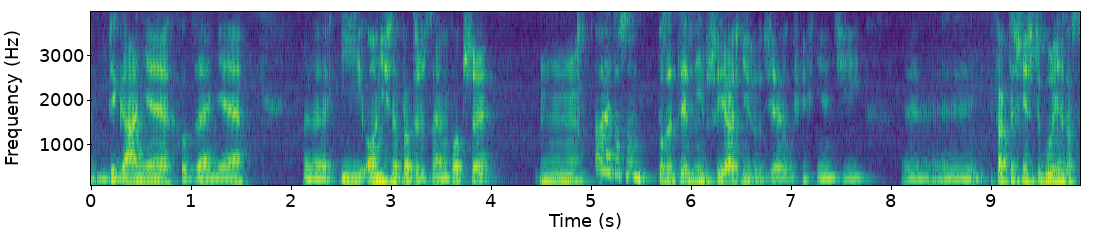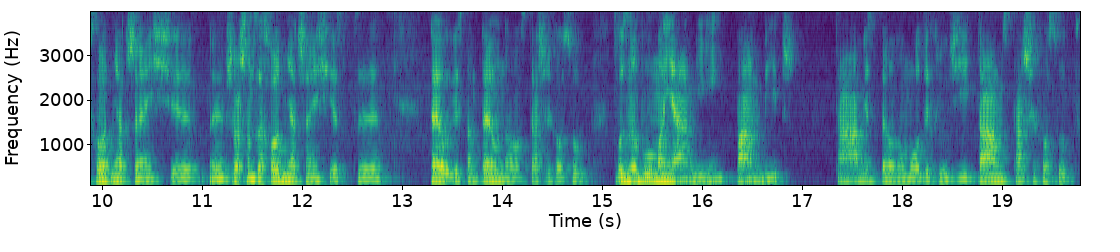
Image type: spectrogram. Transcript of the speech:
y, bieganie, chodzenie y, i oni się naprawdę rzucają w oczy. Mm, ale to są pozytywni, przyjaźni ludzie, uśmiechnięci. Faktycznie szczególnie ta wschodnia część, przepraszam, zachodnia część jest, jest tam pełno starszych osób, bo znowu Miami, Palm Beach, tam jest pełno młodych ludzi, tam starszych osób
